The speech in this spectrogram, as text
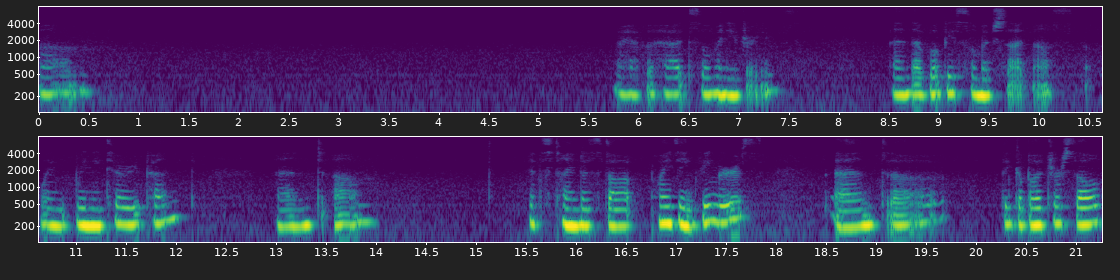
Um, I have had so many dreams, and there will be so much sadness. We, we need to repent, and um, it's time to stop pointing fingers and uh, think about yourself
